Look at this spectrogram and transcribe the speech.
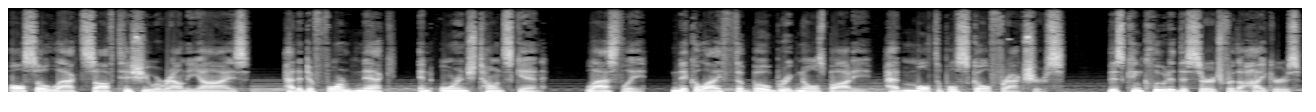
also lacked soft tissue around the eyes, had a deformed neck and orange-toned skin. Lastly, Nikolai Thibault-Brignol's body had multiple skull fractures. This concluded the search for the hikers,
